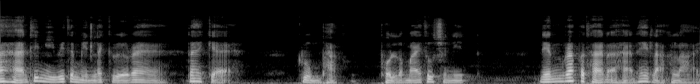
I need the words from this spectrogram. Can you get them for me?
อาหารที่มีวิตามินและเกลือแร่ได้แก่ กลุ่มผัก ผลไม้ทุกชนิด เน้นรับประทานอาหารให้หลากหลาย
